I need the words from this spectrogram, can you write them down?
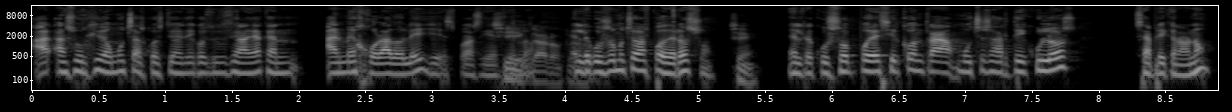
Han surgido muchas cuestiones de constitucionalidad que han, han mejorado leyes, por así Sí, decirlo. claro, claro. El recurso es mucho más poderoso. Sí. El recurso puedes ir contra muchos artículos, se aplican o no.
